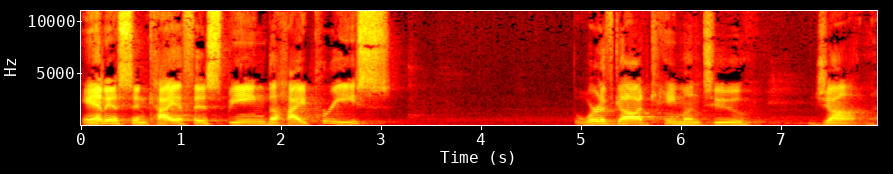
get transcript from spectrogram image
Annas and Caiaphas being the high priests, the word of God came unto John,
